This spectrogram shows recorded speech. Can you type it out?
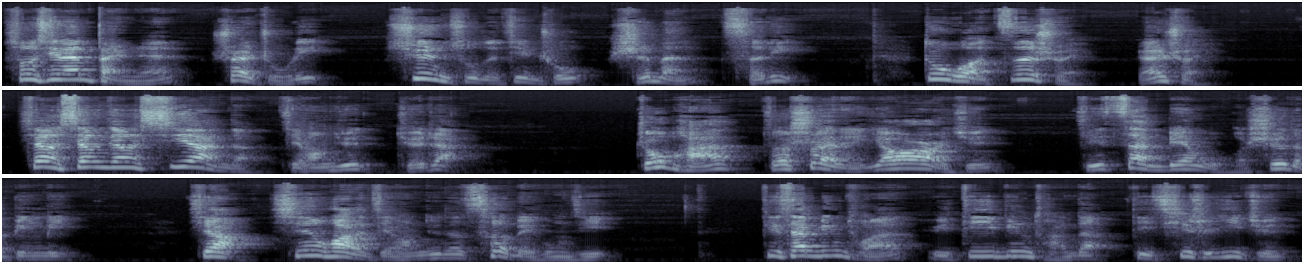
宋希濂本人率主力迅速地进出石门、慈利，渡过滋水、沅水，向湘江西岸的解放军决战。周盘则率领幺二军及暂编五个师的兵力，向新化的解放军的侧背攻击。第三兵团与第一兵团的第七十一军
